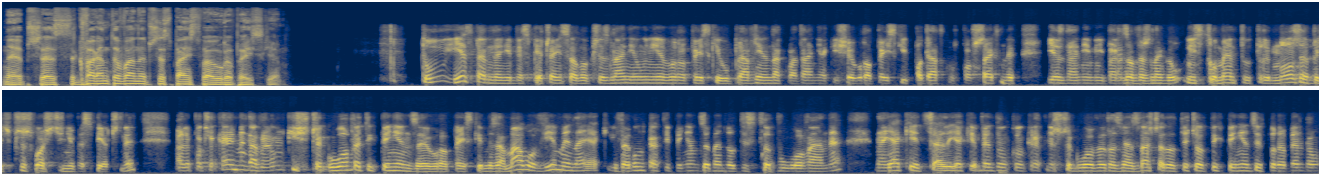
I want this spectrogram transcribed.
e, przez gwarantowane przez państwa europejskie. Tu jest pewne niebezpieczeństwo, bo przyznanie Unii Europejskiej uprawnień nakładania jakichś europejskich podatków powszechnych jest zdaniem mi bardzo ważnego instrumentu, który może być w przyszłości niebezpieczny, ale poczekajmy na warunki szczegółowe tych pieniędzy europejskich. My za mało wiemy, na jakich warunkach te pieniądze będą dystrybuowane, na jakie cele, jakie będą konkretne szczegółowe rozwiązania, zwłaszcza dotyczą tych pieniędzy, które będą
